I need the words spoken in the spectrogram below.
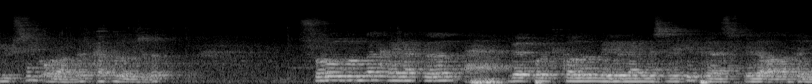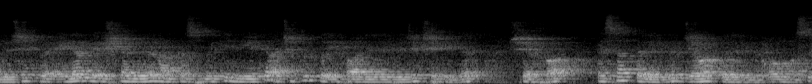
yüksek oranda katılımcılık, sorulduğunda kaynakların ve politikaların belirlenmesindeki prensipleri anlatabilecek ve eylem ve işlemlerin arkasındaki niyeti açıklıkla ifade edebilecek şekilde şeffaf, hesap verebilir, cevap verebilir olması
